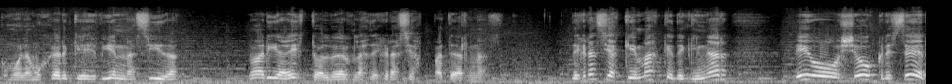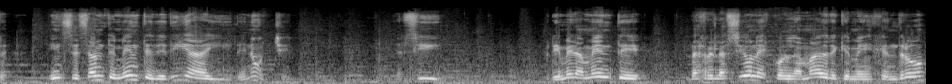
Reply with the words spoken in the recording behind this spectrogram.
como la mujer que es bien nacida, no haría esto al ver las desgracias paternas. Desgracias que más que declinar, veo yo crecer incesantemente de día y de noche. Y así, primeramente, las relaciones con la madre que me engendró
